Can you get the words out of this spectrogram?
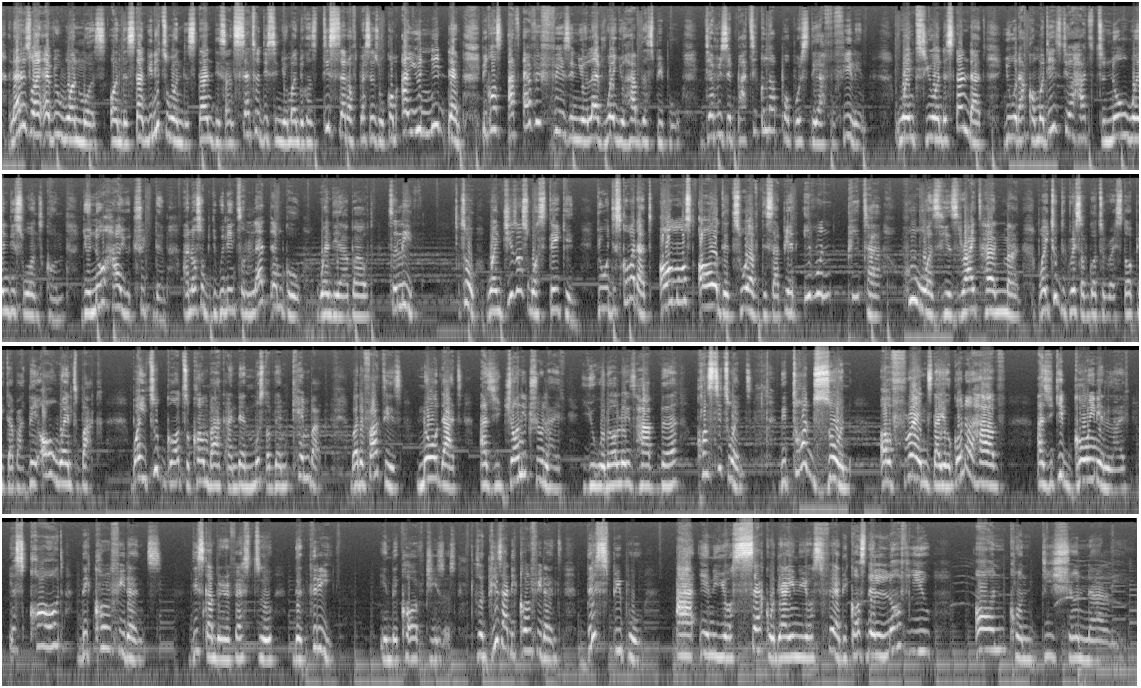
And that is why everyone must understand. You need to understand this and settle this in your mind because this set of persons will come and you need them. Because at every phase in your life where you have these people, there is a particular purpose they are fulfilling. Once you understand that, you would accommodate your heart to know when these ones come, you know how you treat them, and also be willing to let them go when they are about to leave. So, when Jesus was taken, you will discover that almost all the 12 disappeared, even Peter, who was his right hand man. But it took the grace of God to restore Peter back. They all went back. But it took God to come back, and then most of them came back. But the fact is, know that as you journey through life, you would always have the constituent. The third zone of friends that you're gonna have as you keep going in life is called the confidence. This can be referred to the three in the core of Jesus. So these are the confident. These people are in your circle, they are in your sphere because they love you unconditionally.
